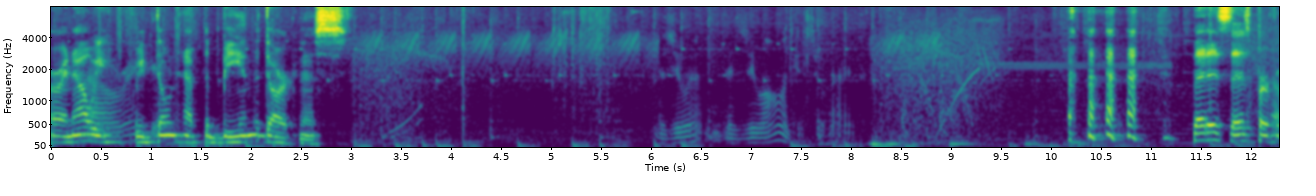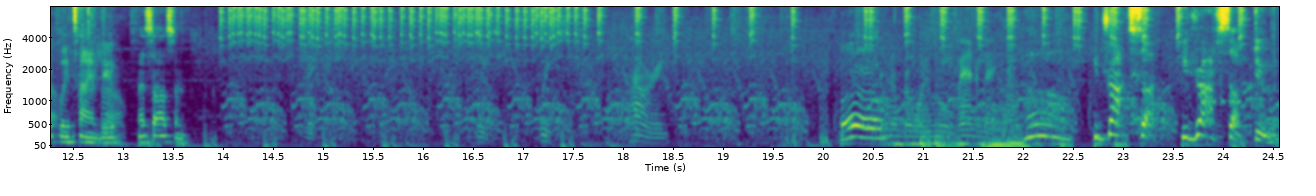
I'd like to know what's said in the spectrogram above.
All right, now we we don't have to be in the darkness. The, zoo the zoologist arrived. that is that is perfectly oh, timed, dude. Oh. That's awesome. Powering. Whoa! The number one rule of anime. Oh, he drops up. He drops up, dude.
